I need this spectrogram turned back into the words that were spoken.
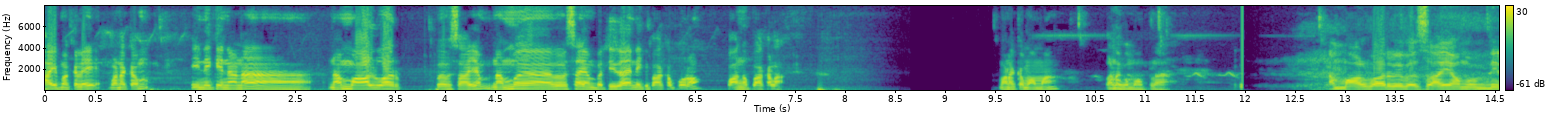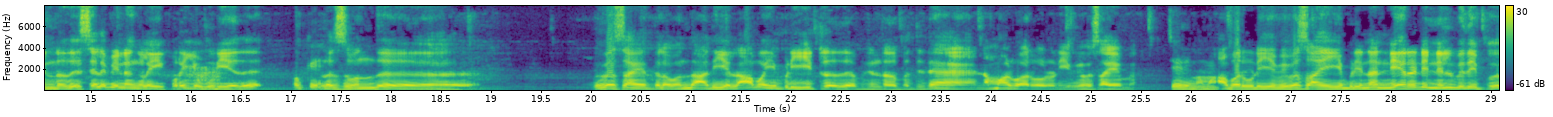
ஹாய் மக்களே வணக்கம். இன்னைக்கு என்னன்னா நம்ம ஆழ்வார் விவசாயம் நம்ம விவசாயம் பற்றி தான் இன்னைக்கு பார்க்க போகிறோம் வாங்க பார்க்கலாம். வணக்கம் மாமா. வணக்கம் மாப்பிள. நம்மாழ்வார் விவசாயம் அப்படின்றது செலவினங்களை குறைக்கக்கூடியது. ஓகே ப்ளஸ் வந்து விவசாயத்தில் வந்து அதிக லாபம் எப்படி ஈட்டுறது அப்படின்றத பற்றி தான் நம்மாழ்வாரோடைய விவசாயம். சரி மாமா. அவருடைய விவசாயம் எப்படின்னா நேரடி நெல் விதைப்பு.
